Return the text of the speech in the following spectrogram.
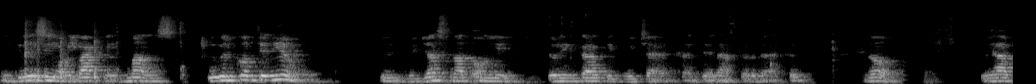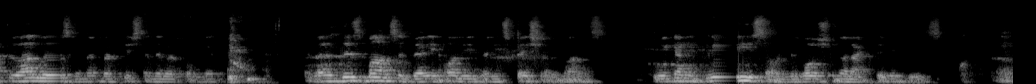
increasing our bhakti months, we will continue. We, we just not only during Kartik we chant and then after that. No, we have to always remember Krishna, never forget. Well, this month is very holy, very special month. We can increase our devotional activities. Uh,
